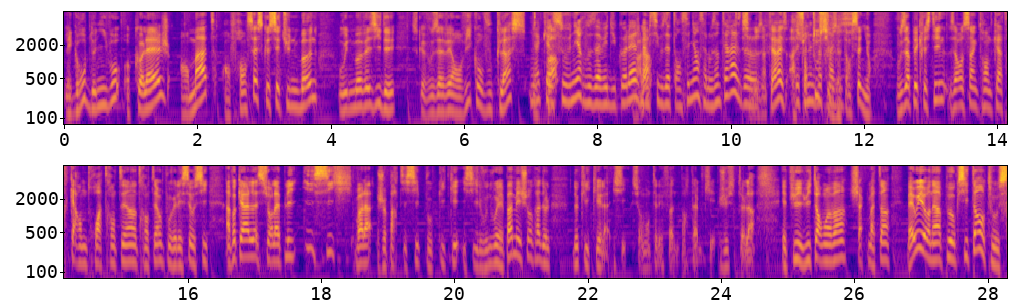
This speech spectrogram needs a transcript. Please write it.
les groupes de niveau au collège, en maths, en français, est-ce que c'est une bonne ou une mauvaise idée? Est-ce que vous avez envie qu'on vous classe ou Ah, Quel pas? souvenir vous avez du collège, Voilà. même si vous êtes enseignant, ça nous intéresse. De... Ça nous intéresse, Ah, surtout si vous avis. êtes enseignant. Vous appelez Christine 05 34 43 31 31. Vous pouvez laisser aussi un vocal sur l'appli ici. Voilà, je pars participe, vous cliquez ici. Vous ne voyez pas, mais je suis en train de, de cliquer là, ici, sur mon téléphone portable qui est juste là. Et puis 8h20, chaque matin, ben oui, on est un peu occitan tous.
